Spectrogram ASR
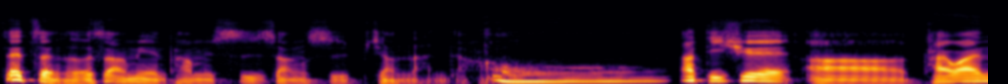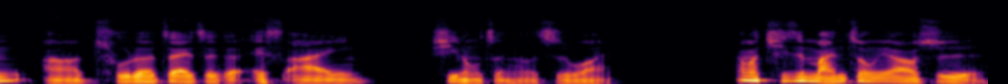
在整合上面，他们事实上是比较难的哈。哦，那的确啊，台湾啊，除了在这个 SI 系统整合之外，那么其实蛮重要是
